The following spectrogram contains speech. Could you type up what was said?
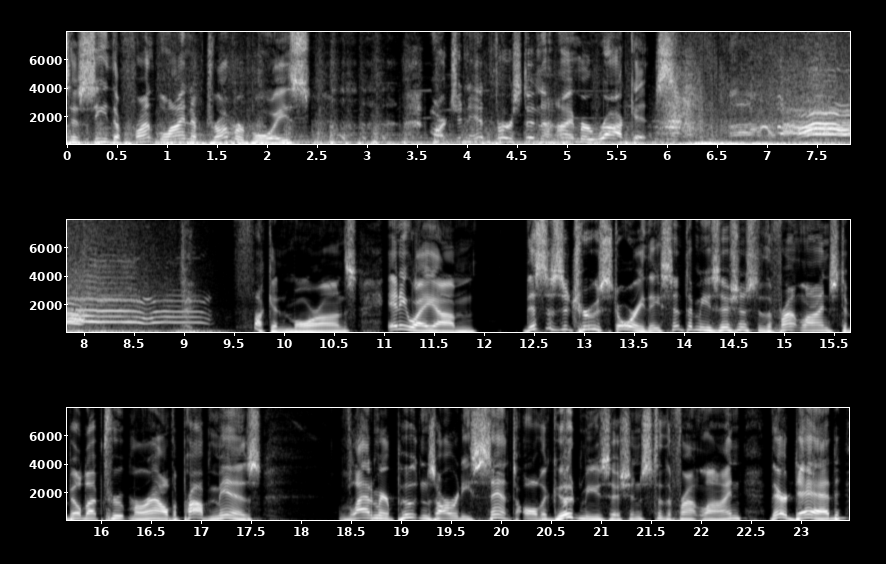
to see the front line of drummer boys marching headfirst into HIMARS rockets. Fucking morons. Anyway, um, this is a true story. They sent the musicians to the front lines to build up troop morale. The problem is, Vladimir Putin's already sent all the good musicians to the front line. They're dead.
